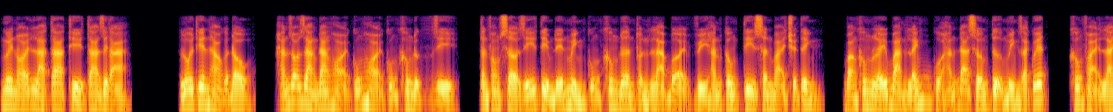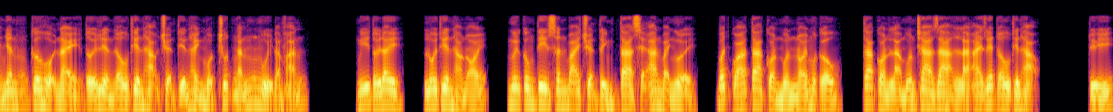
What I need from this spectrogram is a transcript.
ngươi nói là ta thì ta giết à? Lôi thiên hào gật đầu hắn rõ ràng đang hỏi cũng hỏi cũng không được gì, tần phong sở dĩ tìm đến mình cũng không đơn thuần là bởi vì hắn công ty sân bãi chuyện tình, bằng không lấy bản lãnh của hắn đã sớm tự mình giải quyết, không phải là nhân cơ hội này tới liền âu thiên hạo chuyện tiến hành một chút ngắn ngủi đàm phán. Nghĩ tới đây, lôi thiên hào nói, ngươi công ty sân bãi chuyện tình ta sẽ an bài người, bất quá ta còn muốn nói một câu, ta còn là muốn t r a ra là ai giết âu thiên hạo. Tùy ý.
